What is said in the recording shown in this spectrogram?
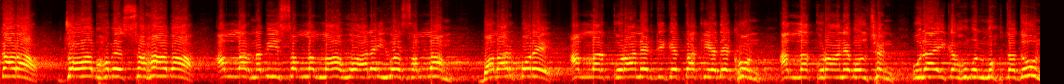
কারা? জব হবে সাহাবা। আল্লাহর নবী সাল্লাল্লাহু আলাইহি ওয়াসাল্লাম বলার পরে আল্লাহর কোরআনের দিকে তাকিয়ে দেখুন। আল্লাহ কোরআনে বলছেন, উলাইকা হুমুল মুহতাদুন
